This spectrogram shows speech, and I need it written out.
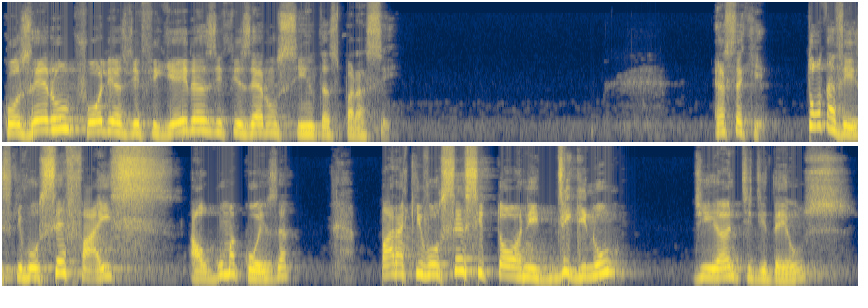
cozeram folhas de figueiras e fizeram cintas para si. Esta aqui. Toda vez que você faz alguma coisa para que você se torne digno diante de Deus,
